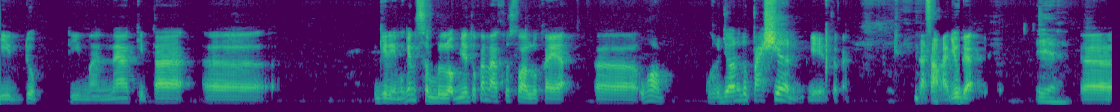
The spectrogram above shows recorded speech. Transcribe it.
hidup di mana kita eh, gini mungkin sebelumnya itu kan aku selalu kayak eh, wah pekerjaan itu passion gitu kan nggak salah juga Iya. Eh,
